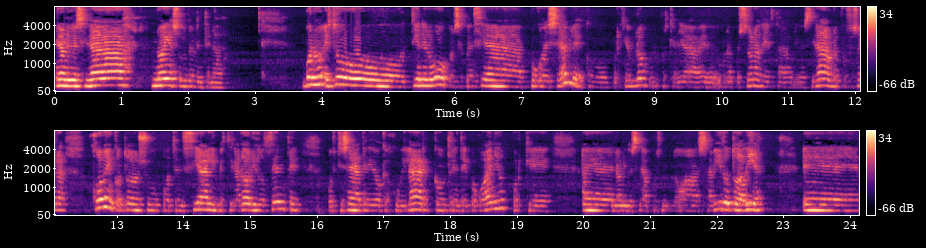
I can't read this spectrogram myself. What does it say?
En la universidad no hay absolutamente nada. Bueno, esto tiene luego consecuencias poco deseables, como por ejemplo pues que haya eh, una persona de esta universidad, una profesora joven con todo su potencial investigador y docente, pues que se haya tenido que jubilar con treinta y poco años porque eh, la universidad pues, no ha sabido todavía eh,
